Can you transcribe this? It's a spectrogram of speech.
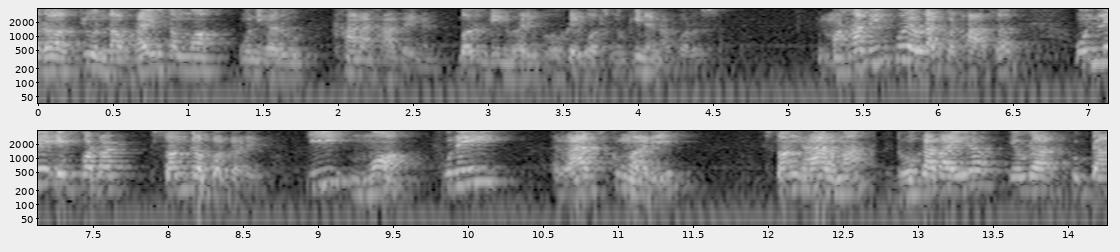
र त्यो नभएसम्म उनीहरू खाना खाँदैनन्। बरु दिनभरि भोकै बस्नु किन नपरोस्? महावीरको एउटा कथा छ। उनले एकपटक सङ्कल्प गरे कि म कुनै राजकुमारी सङ्घारमा ढोका बाहिर एउटा खुट्टा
